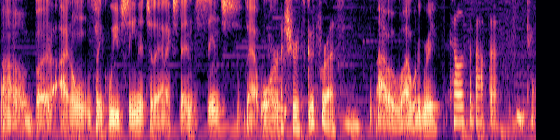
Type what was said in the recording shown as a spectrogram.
Uh, but I don't think we've seen it to that extent since that war. I'm sure it's good for us. I, I would agree. Tell us about this. Okay.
